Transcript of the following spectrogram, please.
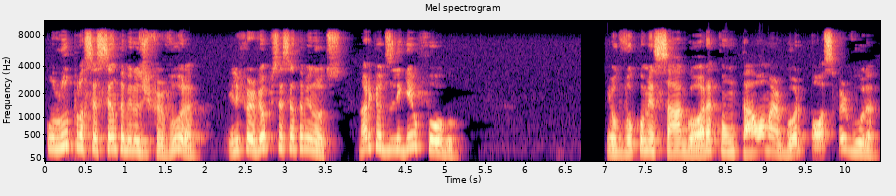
O lúpulo a 60 minutos de fervura, ele ferveu por 60 minutos. Na hora que eu desliguei o fogo, eu vou começar agora a contar o amargor pós-fervura.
